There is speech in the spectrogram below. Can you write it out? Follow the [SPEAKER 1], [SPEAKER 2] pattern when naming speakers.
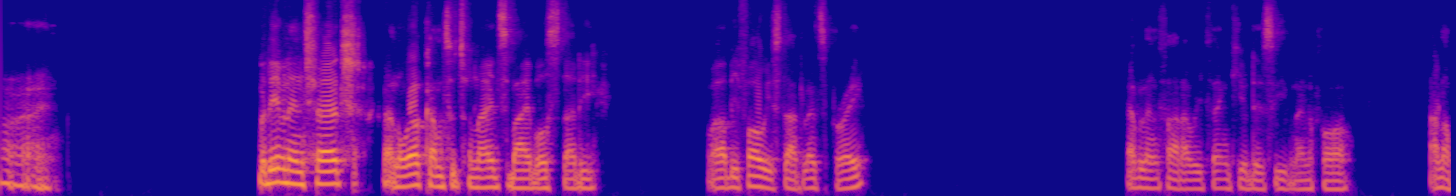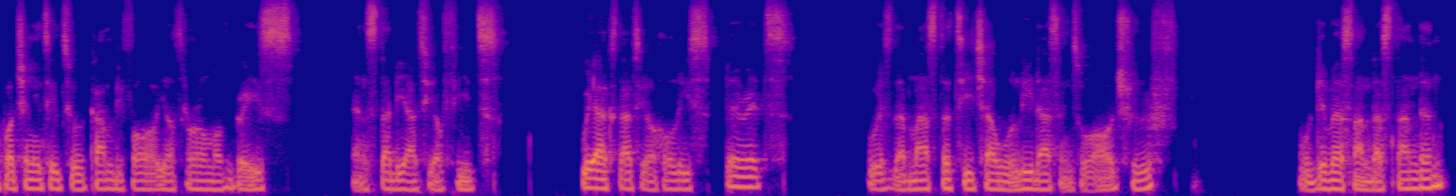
[SPEAKER 1] All right. Good evening, church, and welcome to tonight's Bible study. Well, before we start, let's pray. Heavenly Father, we thank you this evening for an opportunity to come before your throne of grace and study at your feet. We ask that your Holy Spirit, who is the master teacher, will lead us into all truth, will give us understanding.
